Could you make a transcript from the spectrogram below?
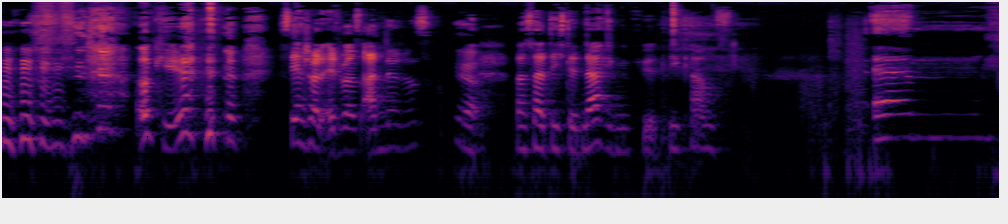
okay, ist ja schon etwas anderes. Ja. Was hat dich denn dahin geführt? Wie kam es? Ähm,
